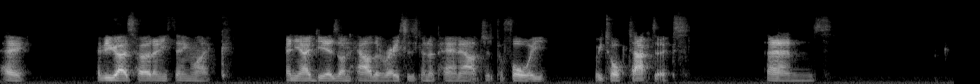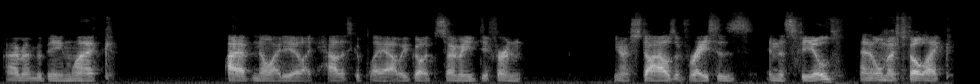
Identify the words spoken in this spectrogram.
"Hey, have you guys heard anything? Like, any ideas on how the race is going to pan out?" Just before we we talk tactics, and I remember being like, "I have no idea like how this could play out. We've got so many different." you know styles of races in this field, and it almost felt like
